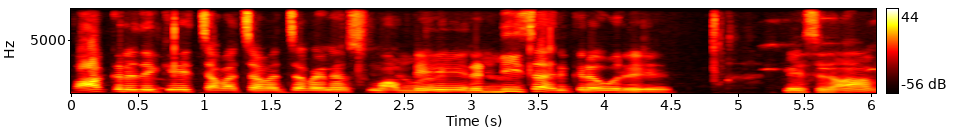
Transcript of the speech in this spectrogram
பார்க்கறதுக்கே செவ செவ செவன்னு சும்மா அப்படியே ரெட்டிஸாக இருக்கிற ஒரு பிளேஸ் தான்.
